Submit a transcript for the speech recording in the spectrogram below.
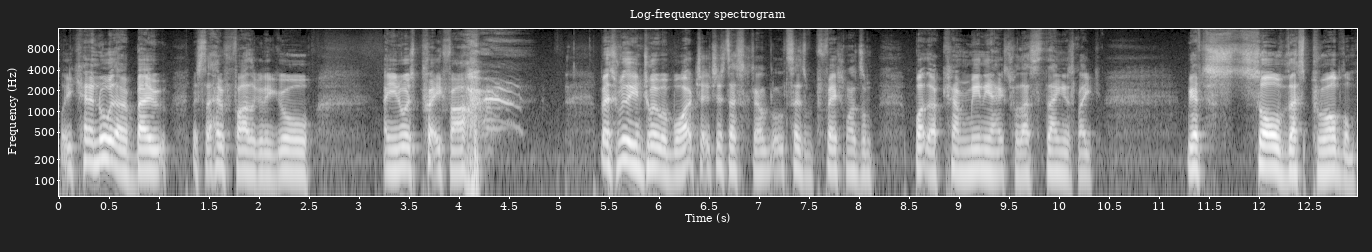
Like you kind of know what they're about, it's like how far they're going to go, and you know it's pretty far. but it's really enjoyable to watch. It's just this sense of professionalism, but they're kind of maniacs for this thing. It's like we have to solve this problem.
